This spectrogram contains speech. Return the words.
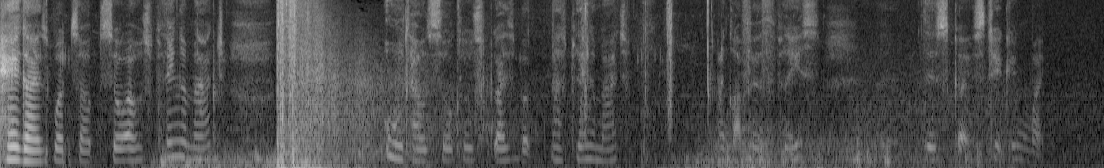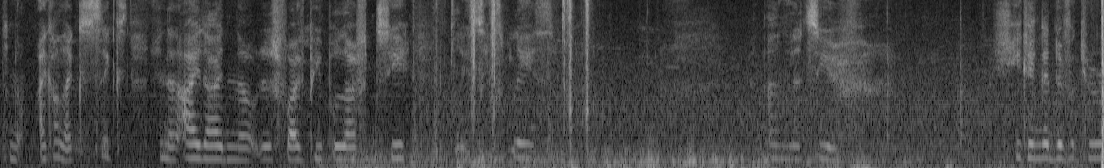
Hey guys, what's up? So I was playing a match. Oh, that was so close, guys. But I was playing a match. I got fifth place. This guy's taking my. No, I got like six, and then I died. Now there's five people left. See, please, six, please. And let's see if he can get the victory.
